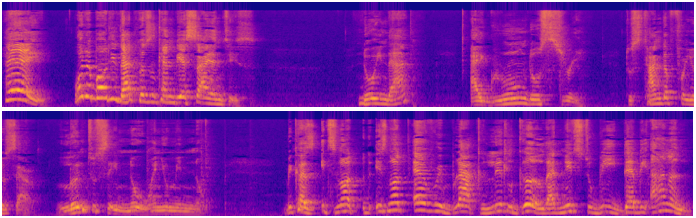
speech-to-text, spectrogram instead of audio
Hey, what about if that person can be a scientist? Knowing that, I groom those three to stand up for yourself. Learn to say no when you mean no. Because it's not it's not every black little girl that needs to be Debbie Allen.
